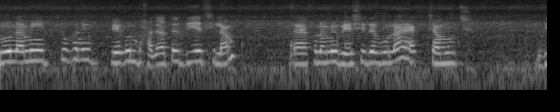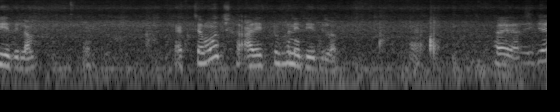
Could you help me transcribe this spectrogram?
নুন আমি একটুখানি বেগুন ভাজাতে দিয়েছিলাম। তা এখন আমি বেশি দেবো না, এক চামচ দিয়ে দিলাম। এক চামচ আর একটুখানি দিয়ে দিলাম। হ্যাঁ। হয়ে গেছে। এই যে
